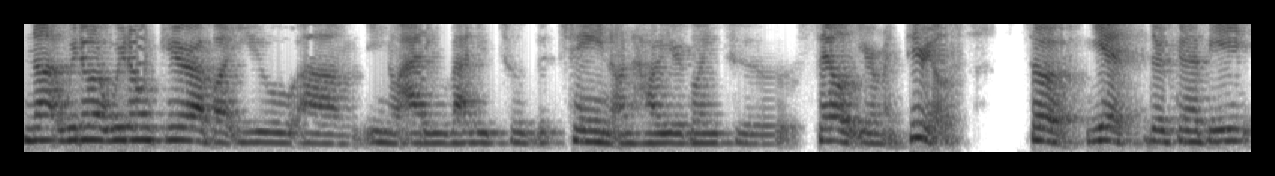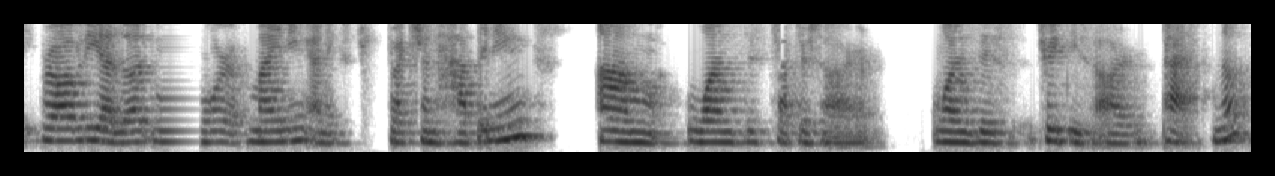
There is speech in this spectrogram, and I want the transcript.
Not we don't we don't care about you, um, you know, adding value to the chain on how you're going to sell your materials. So yes, there's going to be probably a lot more of mining and extraction happening um, once these chapters are, once these treaties are passed, no?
